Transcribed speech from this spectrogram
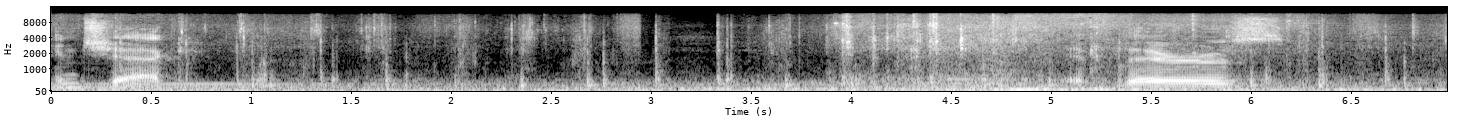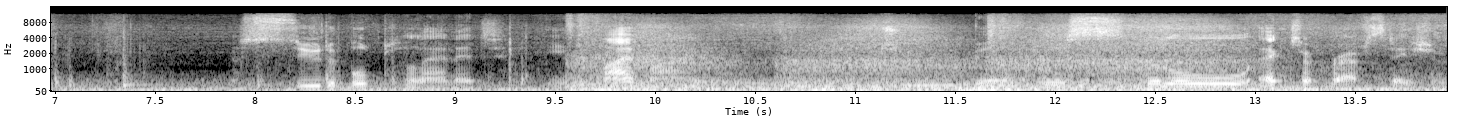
and check if there's a suitable planet, in my mind, to build this little exocraft station.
